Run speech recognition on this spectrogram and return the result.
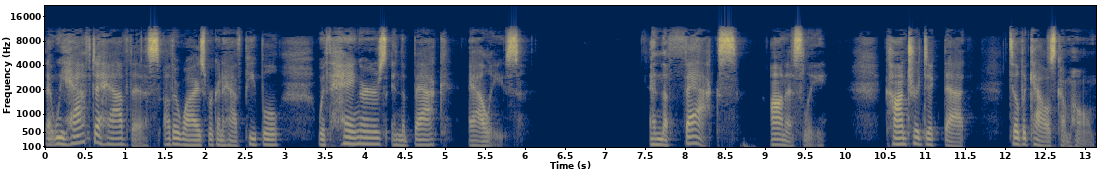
that we have to have this. Otherwise, we're going to have people with hangers in the back alleys. And the facts, honestly, contradict that till the cows come home.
